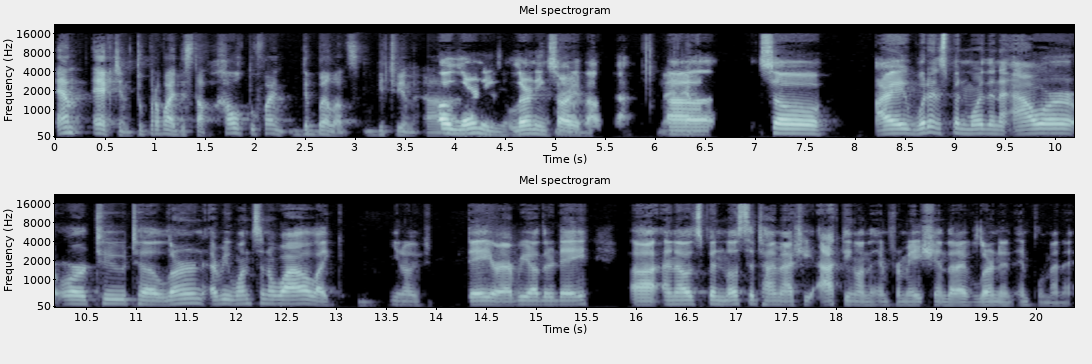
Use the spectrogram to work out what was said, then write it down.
and acting to provide the stuff. How to find the balance between. Uh, oh, learning, learning. Sorry about that. Yeah. So I wouldn't spend more than an hour or two to learn every once in a while, like you know, day or every other day. and I would spend most of the time actually acting on the information that I've learned and implement it.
